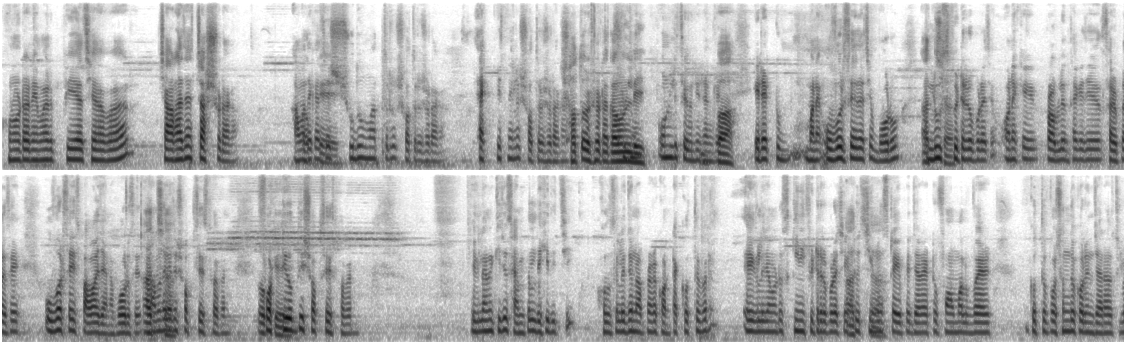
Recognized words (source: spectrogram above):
কোনোটার এমআরপি আছে আবার চার হাজার চারশো টাকা। আমাদের কাছে শুধুমাত্র সতেরোশো টাকা। এক পিস নিলে সতেরোশো টাকা। সতেরোশো টাকা অনলি অনলি সেভেন্টিন হান্ড্রেড এটা একটু মানে ওভার সাইজ আছে বড় লুজ আচ্ছা ফিটের উপর আছে। অনেকে প্রবলেম থাকে যে সারপ্লাসে ওভার সাইজ পাওয়া যায় না বড় সাইজ আমাদের আচ্ছা। কাছে সব সাইজ পাবেন। ফর্টি অবধি সব সাইজ পাবেন। এগুলো আমি কিছু স্যাম্পল দেখিয়ে দিচ্ছি। হোলসেলের জন্য আপনারা কন্ট্যাক্ট করতে পারেন। এইগুলো যেমন একটু স্কিনি ফিটের উপর আছে একটু আচ্ছা। চিনোস টাইপের যারা একটু ফর্মাল ওয়্যার করতে পছন্দ করেন যারা হচ্ছিল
